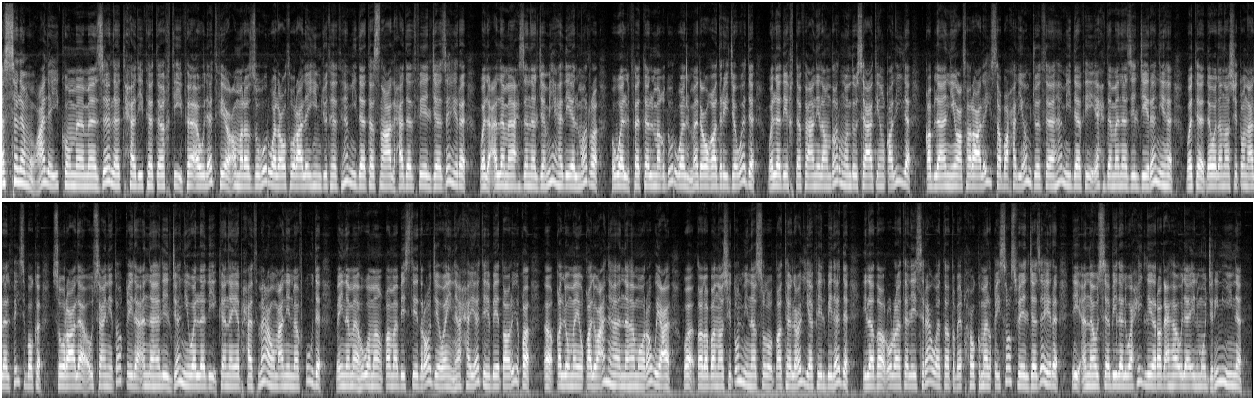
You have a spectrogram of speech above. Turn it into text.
السلام عليكم. ما زالت حادثة اختفاء أولاد في عمر الزهور والعثور عليهم جثث هامدة تصنع الحدث في الجزائر ولعل ما أحزن الجميع هذه المرة هو الفتى المغدور والمدعو غادري جواد والذي اختفى عن الأنظار منذ ساعة قليلة قبل أن يعثر عليه صباح اليوم جثة هامدة في إحدى منازل جيرانها وتداول ناشط على الفيسبوك صورة على أوسع نطاق إلى أنها للجاني والذي كان يبحث معهم عن المفقود بينما هو من قام باستدراجه وإنهاء حياته بطريقة أقل ما يقال عنها أنها مروعة وطلب ناشط من السلطات العليا في البلاد إلى ضرورة الإسراع وتطبيق حكم القصاص في الجزائر لأنه السبيل الوحيد لردع هؤلاء المجرمين.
